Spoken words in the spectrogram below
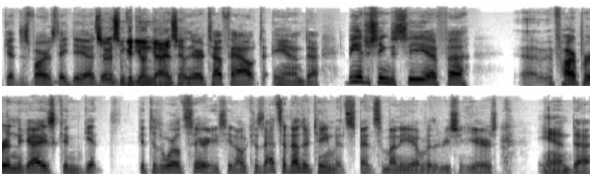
get as far as they did. So, and, some good young guys. Yeah, they're tough out, and uh, it'd be interesting to see if uh, uh, if Harper and the guys can get get to the World Series. You know, because that's another team that's spent some money over the recent years, and uh,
